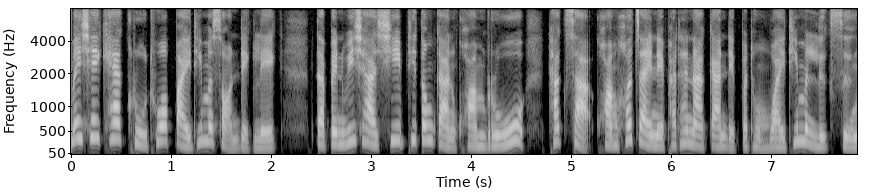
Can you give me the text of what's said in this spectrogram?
ไม่ใช่แค่ครูทั่วไปที่มาสอนเด็กเล็ก แต่เป็นวิชาชีพที่ต้องการความรู้ ทักษะความเข้าใจในพัฒนาการเด็กปฐมวัยที่มันลึกซึ้ง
